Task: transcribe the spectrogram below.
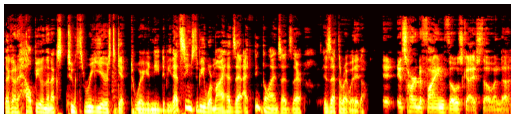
that are going to help you in the next two, three years to get to where you need to be. That seems to be where my head's at. I think the Lions' head's there. Is that the right way to go? it's hard to find those guys though, and uh,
